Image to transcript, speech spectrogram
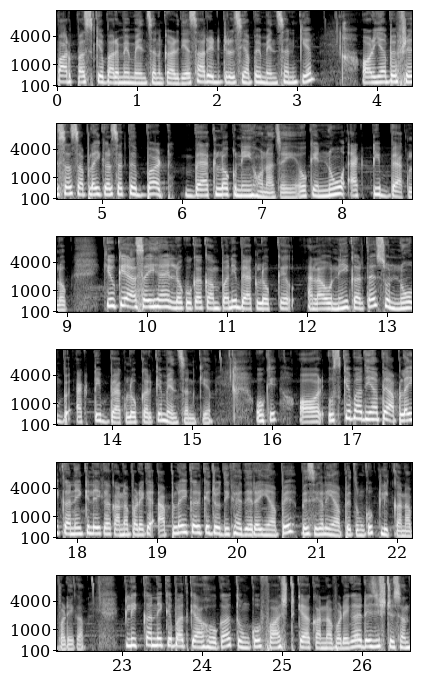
पर्पस के बारे में मेंशन कर दिया। सारे डिटेल्स यहाँ पे मेंशन किए। और यहाँ पे फ्रेशर्स अप्लाई कर सकते हैं बट बैकलॉग नहीं होना चाहिए। ओके नो एक्टिव बैकलॉग क्योंकि ऐसा ही है, इन लोगों का कंपनी बैकलॉग के अलाउ नहीं करता है। सो नो एक्टिव बैकलॉग करके मेंशन किया ओके और उसके बाद यहाँ पे अप्लाई करने के लिए क्या करना पड़ेगा? अप्लाई करके जो दिखाई दे रहा है यहाँ पे बेसिकली यहाँ पे तुमको क्लिक करना पड़ेगा। क्लिक करने के बाद क्या होगा? तुमको फ़र्स्ट क्या करना पड़ेगा? रजिस्ट्रेशन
